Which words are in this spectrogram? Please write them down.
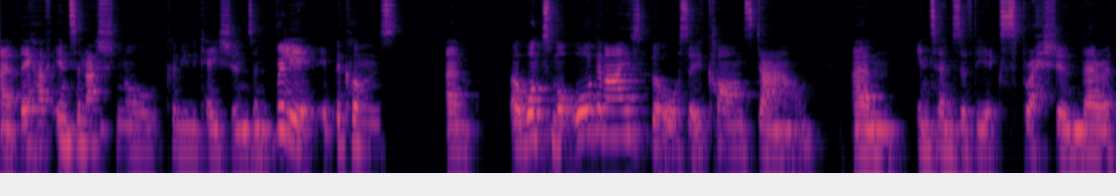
Uh, they have international communications, and really it, it becomes um, once more organized, but also calms down um, in terms of the expression. There are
